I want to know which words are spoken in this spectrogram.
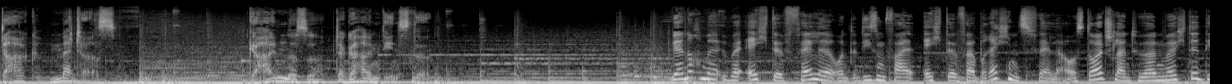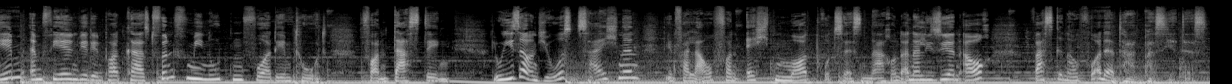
Dark Matters. Geheimnisse der Geheimdienste. Wer noch mehr über echte Fälle und in diesem Fall echte Verbrechensfälle aus Deutschland hören möchte, dem empfehlen wir den Podcast 5 Minuten vor dem Tod von Das Ding. Luisa und Jost zeichnen den Verlauf von echten Mordprozessen nach und analysieren auch, was genau vor der Tat passiert ist.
